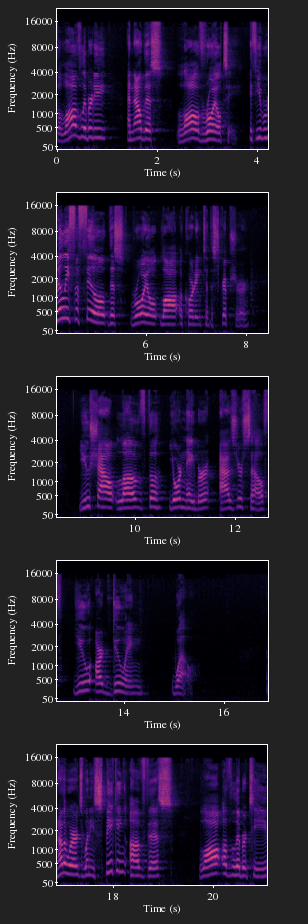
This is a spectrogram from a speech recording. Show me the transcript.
the law of liberty and now this law of royalty. If you really fulfill this royal law according to the scripture, you shall love the, your neighbor as yourself. You are doing well. In other words, when he's speaking of this law of liberty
